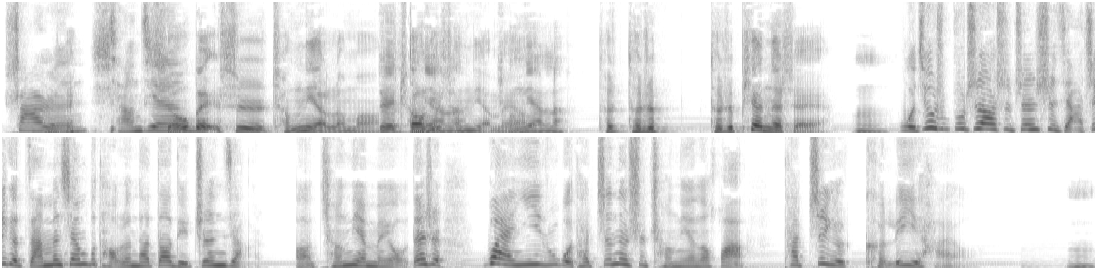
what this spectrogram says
杀人、强奸。小北是成年了吗？对到底成年了，成年没有？成年了，他他是他是骗的谁？嗯，我就是不知道是真是假，这个咱们先不讨论他到底真假啊、成年没有。但是万一如果他真的是成年的话，他这个可厉害啊！嗯，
